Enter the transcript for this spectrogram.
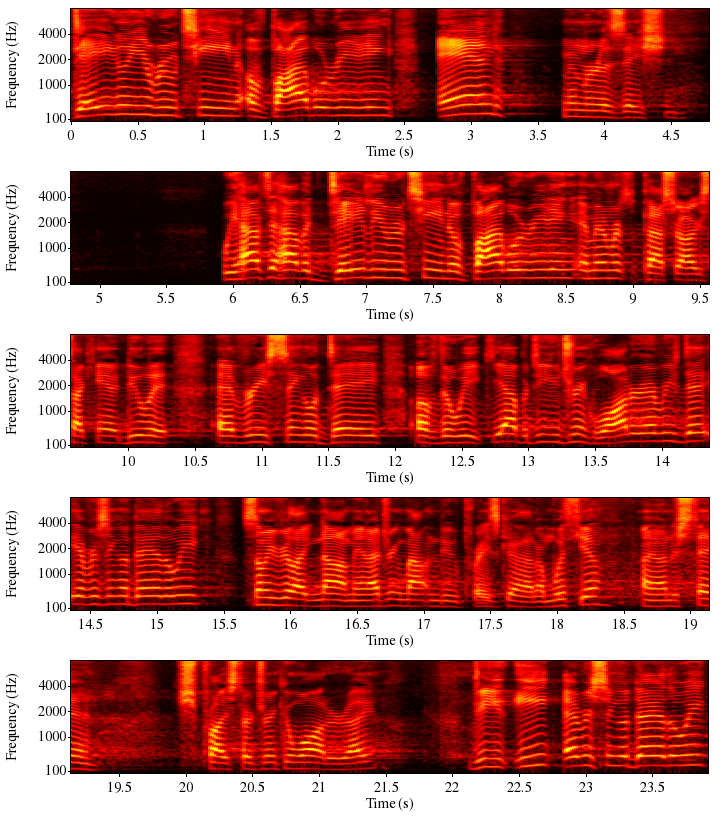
daily routine of Bible reading and memorization. We have to have a daily routine of Bible reading and. Pastor August, I can't do it every single day of the week. Yeah, but do you drink water every day, every single day of the week? Some of you are like, nah, man, I drink Mountain Dew. Praise God. I'm with you. I understand. You should probably start drinking water, right? Do you eat every single day of the week?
